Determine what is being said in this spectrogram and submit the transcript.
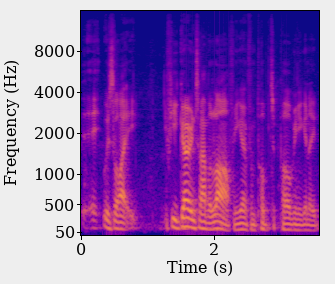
it was like if you're going to have a laugh and you're going from pub to pub and you're going to,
